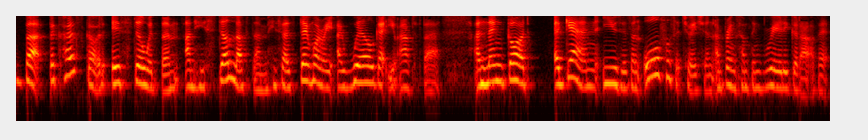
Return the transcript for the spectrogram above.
But because God is still with them and he still loves them, he says, Don't worry, I will get you out of there. And then God again uses an awful situation and brings something really good out of it.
